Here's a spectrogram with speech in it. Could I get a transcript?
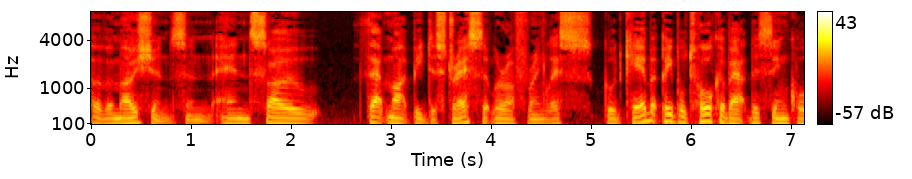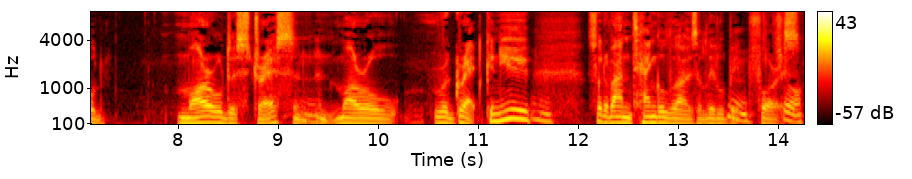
of emotions and, and so that might be distress that we're offering less good care, but people talk about this thing called moral distress and, mm. and moral regret. Can you mm. sort of untangle those a little bit mm, for sure. us?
